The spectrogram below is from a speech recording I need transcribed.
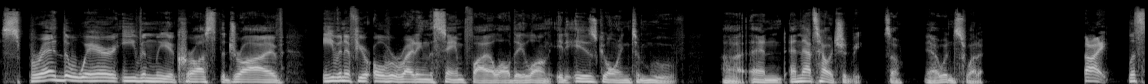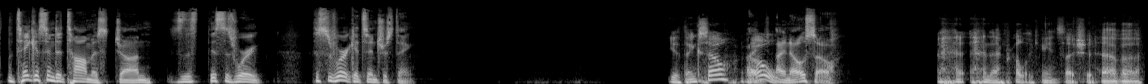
spread the wear evenly across the drive. Even if you're overwriting the same file all day long, it is going to move, uh, and and that's how it should be. So yeah, I wouldn't sweat it. All right, let's take us into Thomas, John. This this is where this is where it gets interesting. You think so? I, oh, I know so. and that probably means I should have a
